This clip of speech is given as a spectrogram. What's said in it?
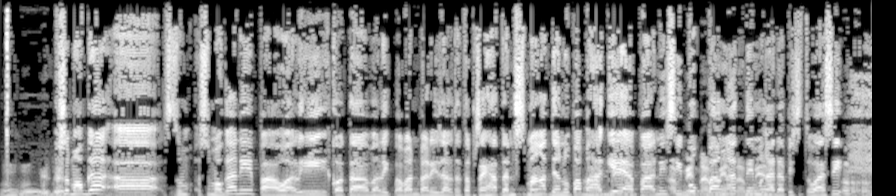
Mm, gitu. Semoga eh, sem- semoga nih Pak Wali Kota Balikpapan Pak Rizal tetap sehat dan semangat jangan lupa bahagia ya Pak. Ini Amin, sibuk amin, banget nih amin. menghadapi situasi. Heeh.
